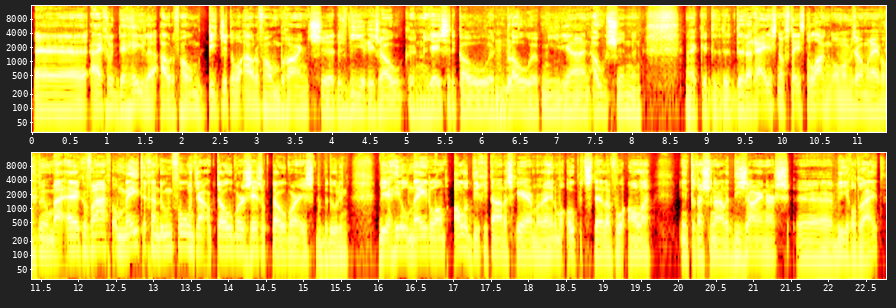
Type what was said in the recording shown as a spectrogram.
Uh, eigenlijk de hele out-of-home, digital out-of-home branche. Uh, dus Wier is ook, en JCDecO, en mm -hmm. Blow Up Media, en Ocean. En, nou, de, de, de, rij is nog steeds te lang om hem zo maar even op te doen. Maar uh, gevraagd om mee te gaan doen. Volgend jaar oktober, 6 oktober is de bedoeling. Weer heel Nederland, alle digitale schermen helemaal open te stellen voor alle internationale designers wereldwijd.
